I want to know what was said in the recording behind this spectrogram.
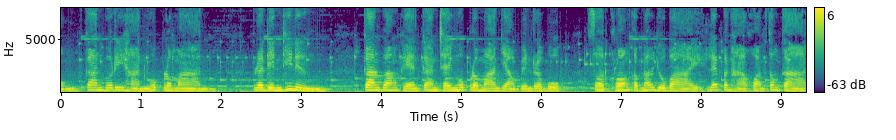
2 การบริหารงบประมาณ ประเด็นที่ 1 การวางแผนการใช้งบประมาณอย่างเป็นระบบ สอดคล้องกับนโยบายและปัญหาความต้องการ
